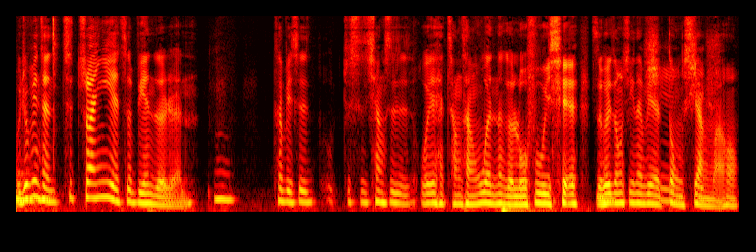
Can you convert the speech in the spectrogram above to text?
我就变成是专业这边的人，嗯，特别是就是像是我也常常问那个罗夫一些指挥中心那边的动向嘛，吼。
